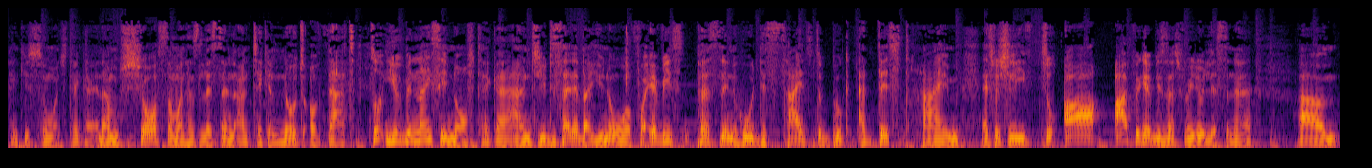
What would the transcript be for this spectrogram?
Thank you so much, Tega. And I'm sure someone has listened and taken note of that. So you've been nice enough, Tega, and you decided that, you know what, for every person who decides to book at this time, especially to our Africa Business Radio listener, um,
